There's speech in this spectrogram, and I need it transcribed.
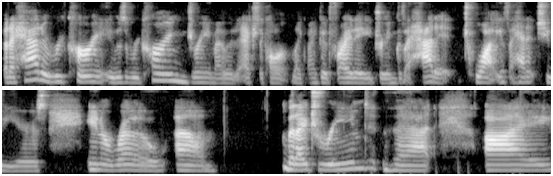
But I had a recurring. It was a recurring dream. I would actually call it like my Good Friday dream because I had it twice. I had it two years in a row. But I dreamed that I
